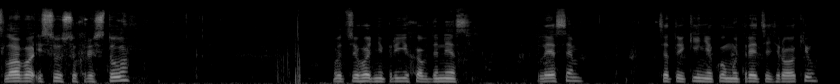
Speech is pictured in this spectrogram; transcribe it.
Слава Ісусу Христу! От сьогодні приїхав Денис Лисим. Це той кінь, якому 30 років.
